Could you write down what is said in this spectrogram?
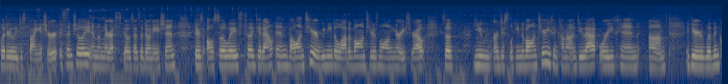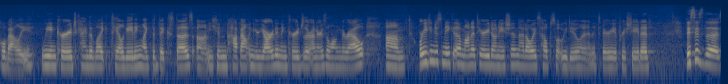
literally just buying a shirt essentially, and then the rest goes as a donation. There's also ways to get out and volunteer. We need a lot of volunteers along the race route. So you are just looking to volunteer, you can come out and do that, or you can, um, if you live in Coal Valley, we encourage kind of like tailgating like the VIX does. Um, you can hop out in your yard and encourage the runners along the route. Um, or you can just make a monetary donation. That always helps what we do, and it's very appreciated. This is the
